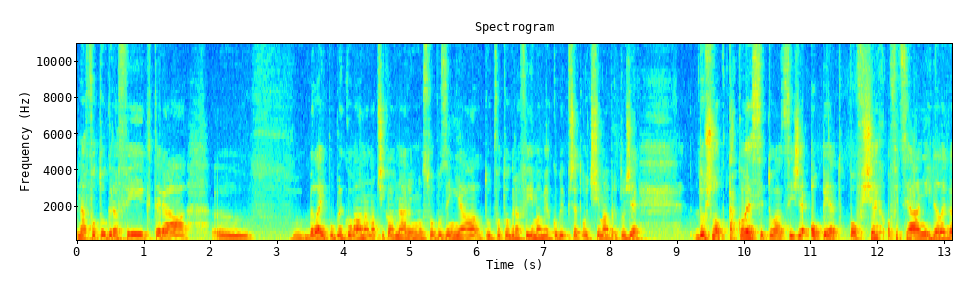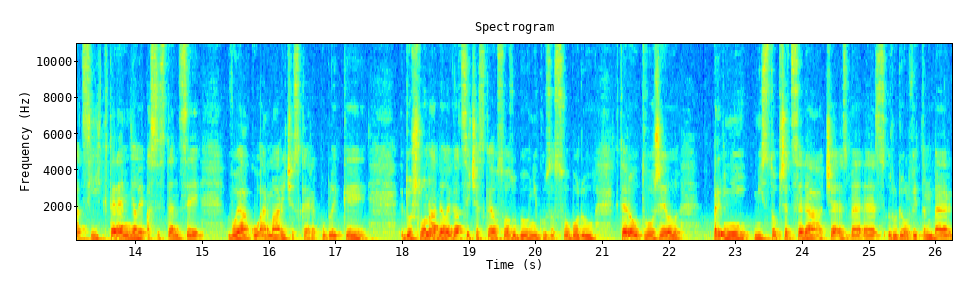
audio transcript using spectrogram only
na fotografii, která eh, byla i publikována například v Národním osvobození, já tu fotografii mám jakoby před očima, protože Došlo k takové situaci, že opět po všech oficiálních delegacích, které měly asistenci vojáků armády České republiky, došlo na delegaci Českého svazu bojovníků za svobodu, kterou tvořil první místo předseda ČSBS Rudolf Wittenberg.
